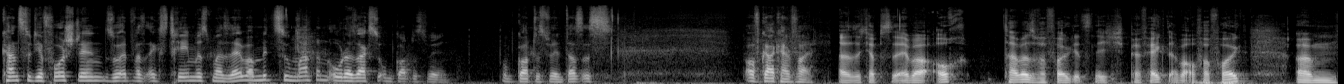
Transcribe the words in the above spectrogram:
Kannst du dir vorstellen, so etwas Extremes mal selber mitzumachen? Oder sagst du, um Gottes Willen? Um Gottes Willen, das ist auf gar keinen Fall. Also ich habe es selber auch teilweise verfolgt, jetzt nicht perfekt, aber auch verfolgt. Ähm,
